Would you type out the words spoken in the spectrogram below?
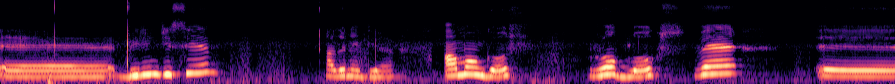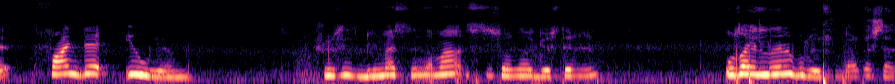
Ee, birincisi adı ne diyor? Among Us, Roblox ve ee, Find the Alien. Şu siz bilmezsiniz ama size sonra gösteririm. Uzaylıları buluyorsunuz arkadaşlar.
